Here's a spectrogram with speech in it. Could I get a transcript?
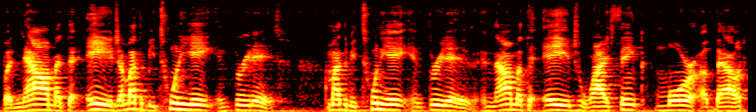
But now I'm at the age, I'm about to be 28 in three days. I'm about to be 28 in three days. And now I'm at the age where I think more about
